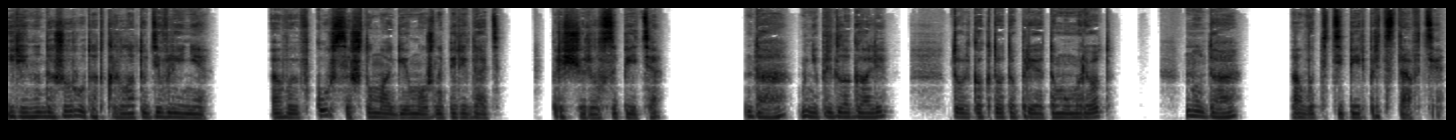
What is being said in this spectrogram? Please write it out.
Ирина даже рот открыла от удивления. А вы в курсе, что магию можно передать? Прищурился Петя. Да, мне предлагали. Только кто-то при этом умрет? Ну да. А вот теперь представьте,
